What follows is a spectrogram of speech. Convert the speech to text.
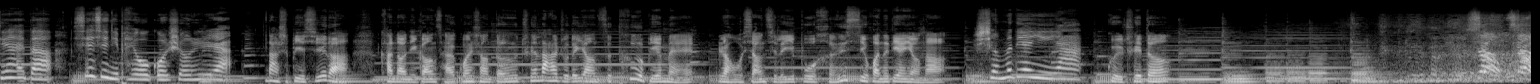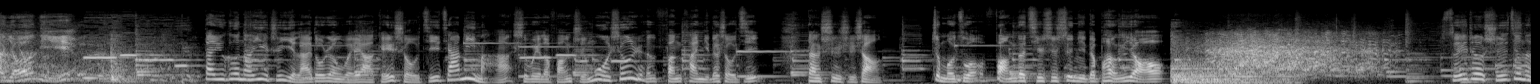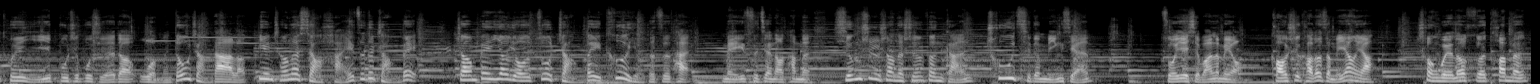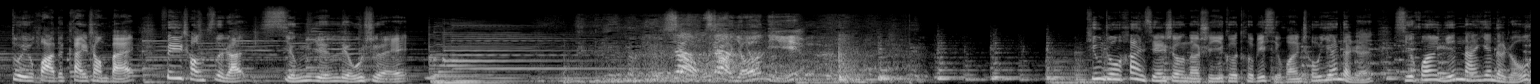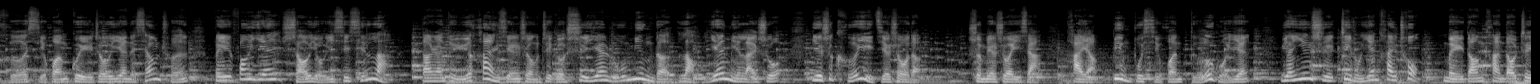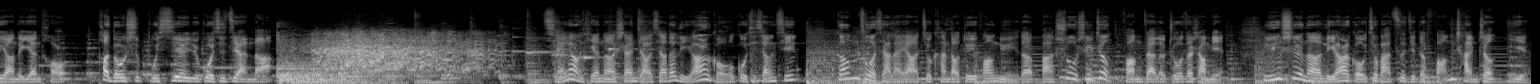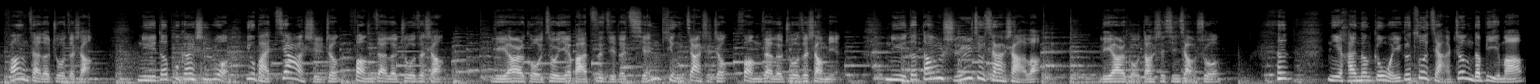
亲爱的，谢谢你陪我过生日。那是必须的。看到你刚才关上灯吹蜡烛的样子特别美，让我想起了一部很喜欢的电影呢。什么电影呀？鬼吹灯。笑不笑由你。大鱼哥呢，一直以来都认为啊，给手机加密码是为了防止陌生人翻看你的手机，但事实上，这么做防的其实是你的朋友。随着时间的推移，不知不觉的，我们都长大了，变成了小孩子的长辈。长辈要有做长辈特有的姿态，每一次见到他们，形式上的身份感出奇的明显。作业写完了没有？考试考得怎么样呀？成为了和他们对话的开场白，非常自然，行云流水。笑不笑由你。听众汉先生呢是一个特别喜欢抽烟的人，喜欢云南烟的柔和，喜欢贵州烟的香醇，北方烟少有一些辛辣。当然，对于汉先生这个视烟如命的老烟民来说，也是可以接受的。顺便说一下，他呀并不喜欢德国烟，原因是这种烟太冲，每当看到这样的烟头，他都是不屑于过去捡的。前两天呢，山脚下的李二狗过去相亲。刚坐下来呀，就看到对方女的把硕士证放在了桌子上面。于是呢，李二狗就把自己的房产证也放在了桌子上。女的不甘示弱，又把驾驶证放在了桌子上。李二狗就也把自己的潜艇驾驶证放在了桌子上面。女的当时就吓傻了。李二狗当时心想说：“哼，你还能跟我一个做假证的比吗？”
